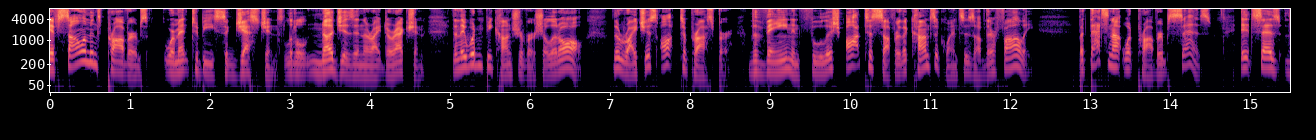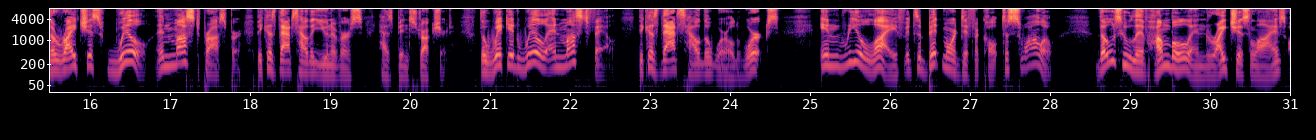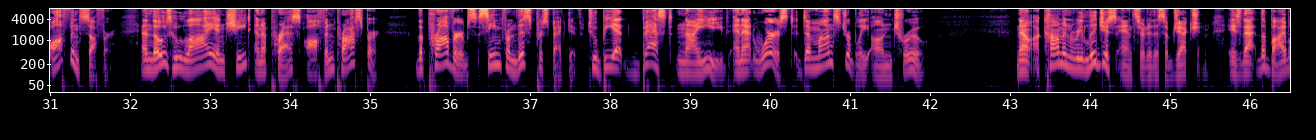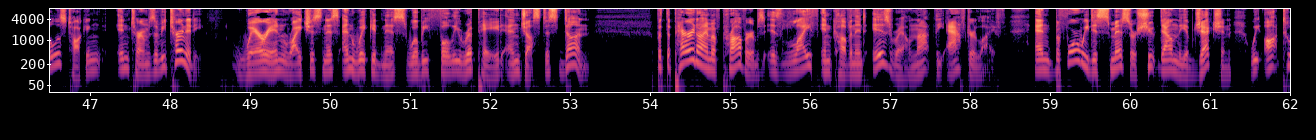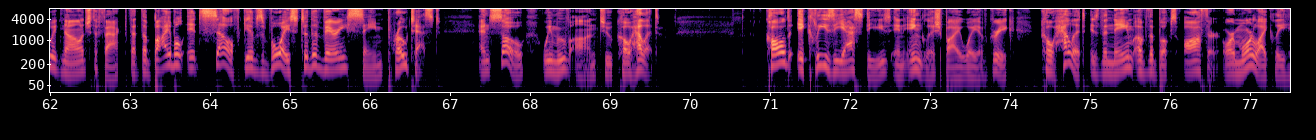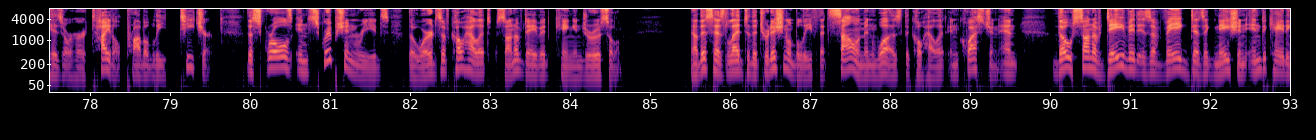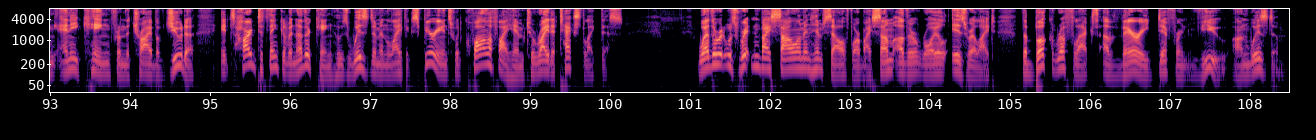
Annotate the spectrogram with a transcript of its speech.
If Solomon's Proverbs were meant to be suggestions, little nudges in the right direction, then they wouldn't be controversial at all. The righteous ought to prosper. The vain and foolish ought to suffer the consequences of their folly. But that's not what Proverbs says. It says the righteous will and must prosper, because that's how the universe has been structured. The wicked will and must fail, because that's how the world works. In real life, it's a bit more difficult to swallow. Those who live humble and righteous lives often suffer, and those who lie and cheat and oppress often prosper. The Proverbs seem from this perspective to be at best naive and at worst demonstrably untrue. Now, a common religious answer to this objection is that the Bible is talking in terms of eternity, wherein righteousness and wickedness will be fully repaid and justice done. But the paradigm of Proverbs is life in covenant Israel, not the afterlife. And before we dismiss or shoot down the objection, we ought to acknowledge the fact that the Bible itself gives voice to the very same protest. And so we move on to Kohelet. Called Ecclesiastes in English by way of Greek, Kohelet is the name of the book's author, or more likely his or her title, probably teacher. The scroll's inscription reads, The words of Kohelet, son of David, king in Jerusalem. Now, this has led to the traditional belief that Solomon was the Kohelet in question, and though son of David is a vague designation indicating any king from the tribe of Judah, it's hard to think of another king whose wisdom and life experience would qualify him to write a text like this. Whether it was written by Solomon himself or by some other royal Israelite, the book reflects a very different view on wisdom.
